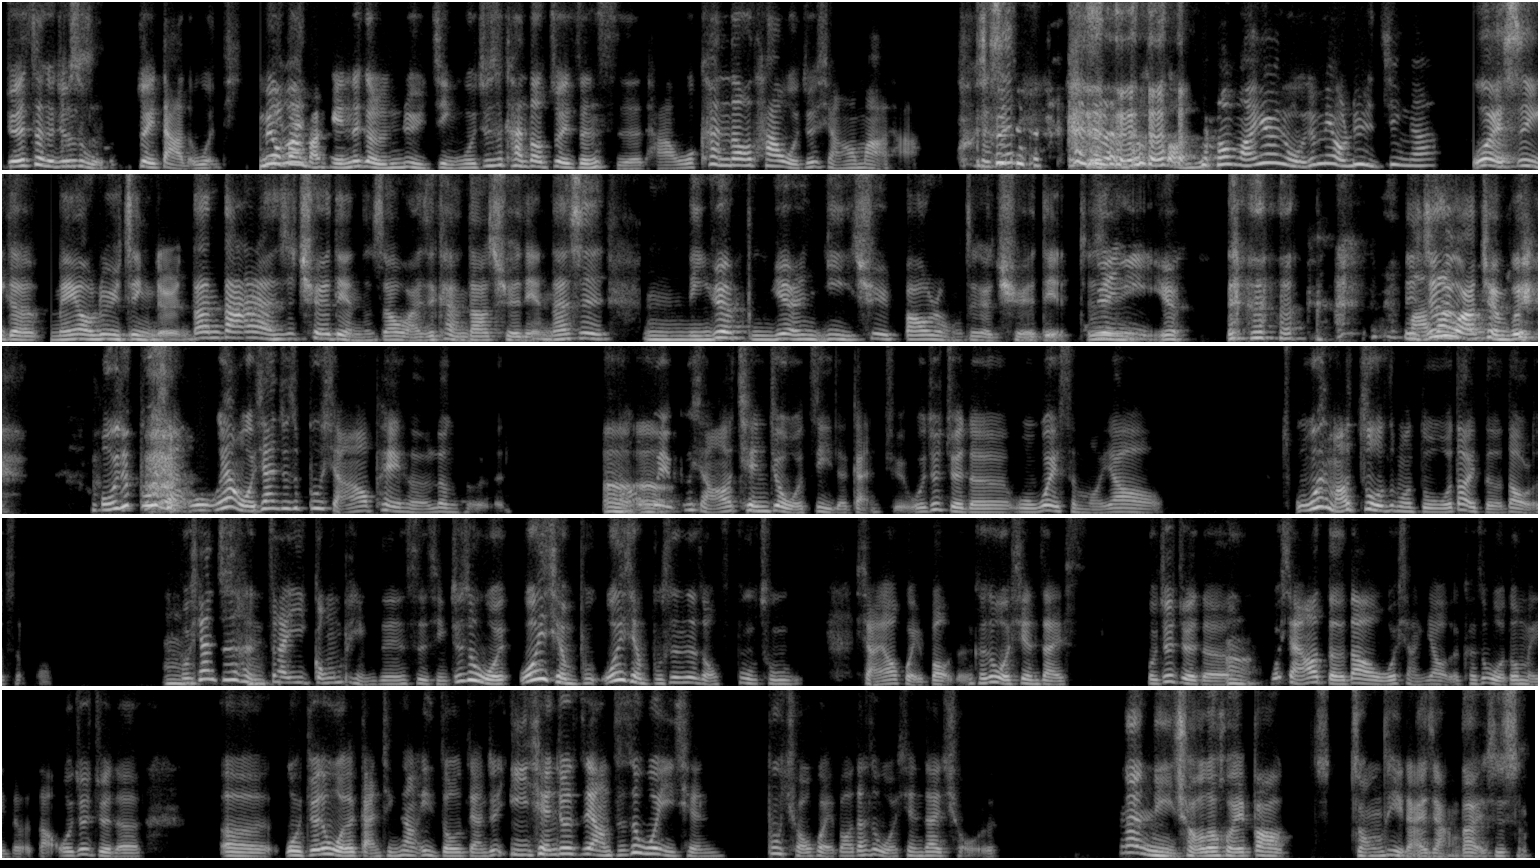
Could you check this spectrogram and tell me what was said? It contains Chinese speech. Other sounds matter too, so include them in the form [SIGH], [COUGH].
觉得这个就是我最大的问题，没有办法给那个人滤镜。我就是看到最真实的他，我看到他我就想要骂他，可是看着很不爽，你知道吗？因为我就没有滤镜啊。[LAUGHS] 我也是一个没有滤镜的人，但当然是缺点的时候，我还是看得到缺点。但是，嗯，你愿不愿意去包容这个缺点？就是你愿，[LAUGHS] 你就是完全不。我就不想，我我想我现在就是不想要配合任何人，嗯，我也不想要迁就我自己的感觉，我就觉得我为什么要，我为什么要做这么多？我到底得到了什么？嗯，我现在就是很在意公平这件事情，就是我我以前不，我以前不是那种付出想要回报的人，可是我现在是，我就觉得，我想要得到我想要的，可是我都没得到，我就觉得，呃，我觉得我的感情上一直都这样，就以前就是这样，只是我以前。不求回报，但是我现在求了。那你求的回报总体来讲到底是什么？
